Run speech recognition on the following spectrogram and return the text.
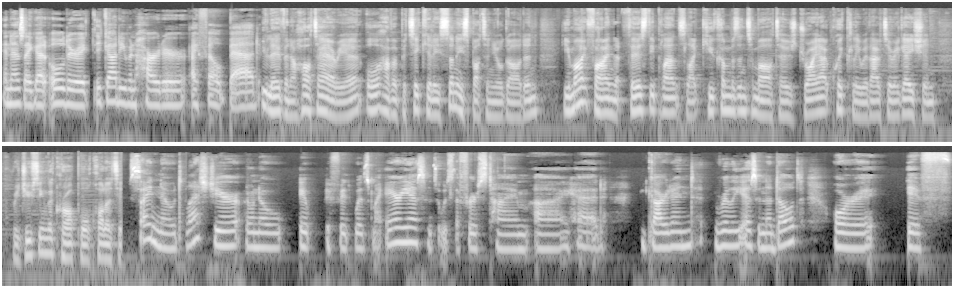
And as I got older, it, it got even harder. I felt bad. If you live in a hot area or have a particularly sunny spot in your garden, you might find that thirsty plants like cucumbers and tomatoes dry out quickly without irrigation, reducing the crop or quality. Side note, last year, I don't know it, if it was my area since it was the first time I had gardened really as an adult, or if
